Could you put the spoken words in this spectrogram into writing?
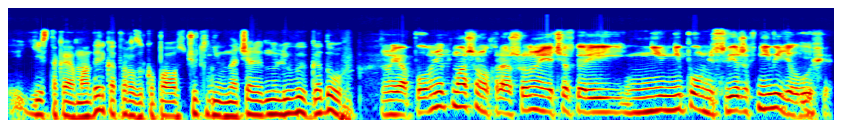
Есть такая модель, которая закупалась чуть ли не в начале нулевых годов. Ну, я помню эту машину хорошо, но я, честно говоря, не, не помню, свежих не видел в Уфе.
